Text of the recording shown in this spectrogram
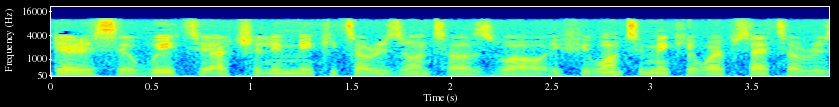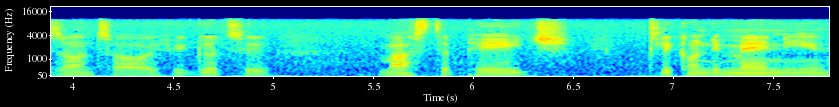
there is a way to actually make it horizontal as well. If you want to make your website horizontal if you go to master page click on the menu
